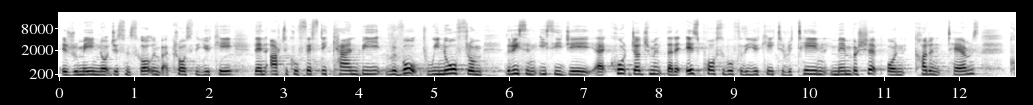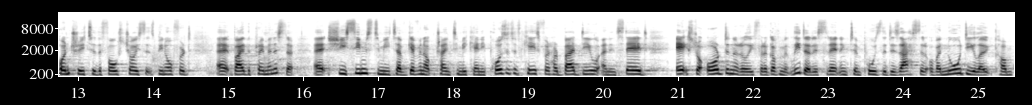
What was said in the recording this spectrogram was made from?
is Remain not just in Scotland but across the UK, then Article 50 can be revoked. We know from the recent ECJ uh, court judgment that it is possible for the UK to retain membership on current terms, contrary to the false choice that's been offered uh, by the Prime Minister. Uh, she seems to me to have given up trying to make any positive case for her bad deal and instead extraordinarily for a government leader is threatening to impose the disaster of a no-deal outcome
